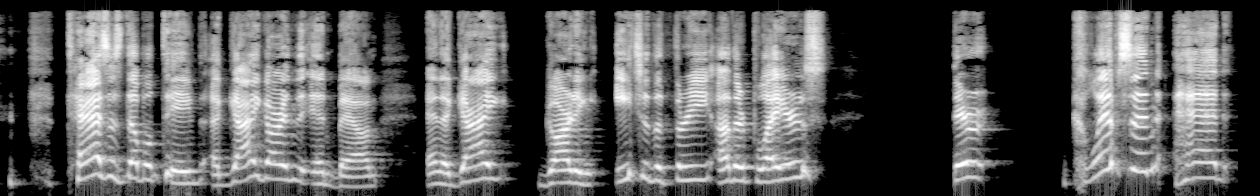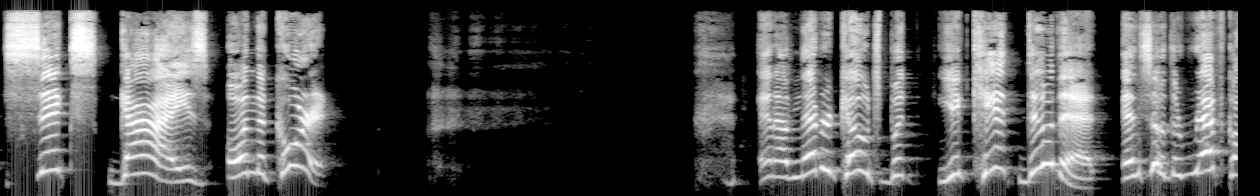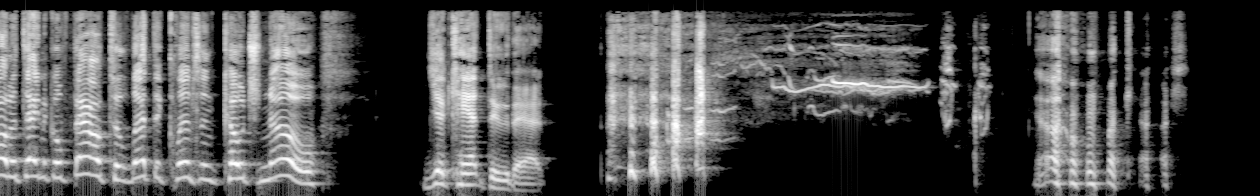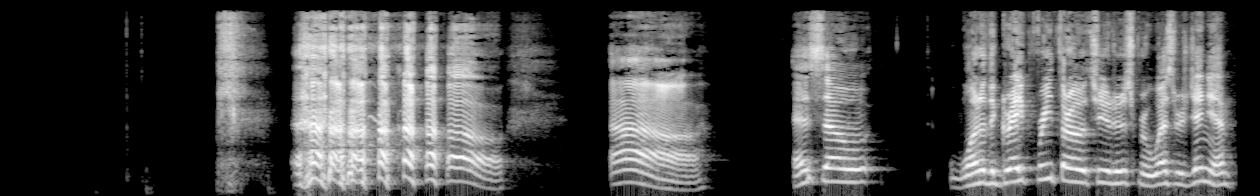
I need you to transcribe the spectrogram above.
Taz is double teamed, a guy guarding the inbound, and a guy guarding each of the three other players. There, Clemson had six guys on the court. And I've never coached, but you can't do that. And so the ref called a technical foul to let the Clemson coach know you can't do that. oh my gosh. Oh. oh. And so one of the great free throw shooters for West Virginia,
